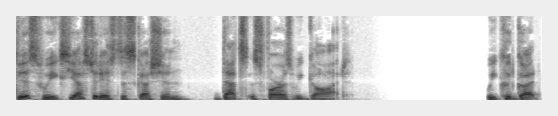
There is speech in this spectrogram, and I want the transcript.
this week's yesterday's discussion. That's as far as we got. We could got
